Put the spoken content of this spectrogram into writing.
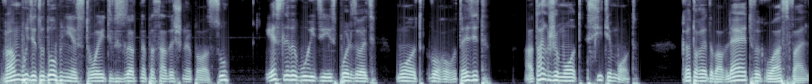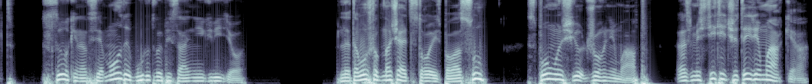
Вам будет удобнее строить взлетно-посадочную полосу, если вы будете использовать мод World Edit, а также мод City Mod, который добавляет в игру асфальт. Ссылки на все моды будут в описании к видео. Для того, чтобы начать строить полосу, с помощью Journey Map разместите 4 маркера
